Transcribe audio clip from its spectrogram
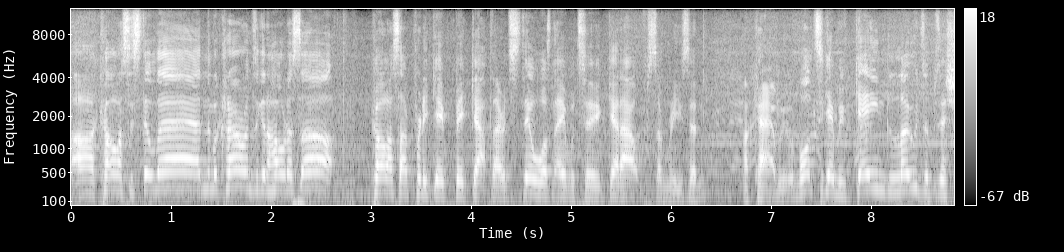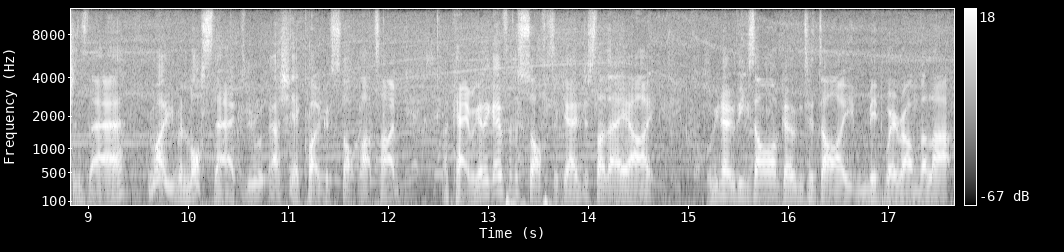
Ah, Carlos is still there and the McLarens are going to hold us up. Carlos had a pretty big, gap there and still wasn't able to get out for some reason. Okay, we, once again, we've gained loads of positions there. We might have even lost there because we actually had quite a good stop that time. Okay, we're going to go for the softs again, just like the AI. We know these are going to die midway around the lap.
